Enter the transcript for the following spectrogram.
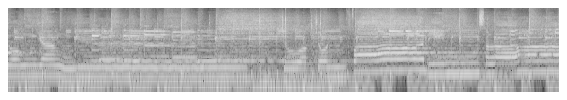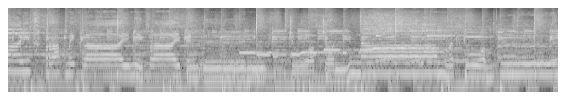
ยงยั่งยืน จวบจนฟ้าดินสลาย รักไม่คลายไม่คลายเป็นอื่น จวบจนน้ำมาท่วมพื้น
